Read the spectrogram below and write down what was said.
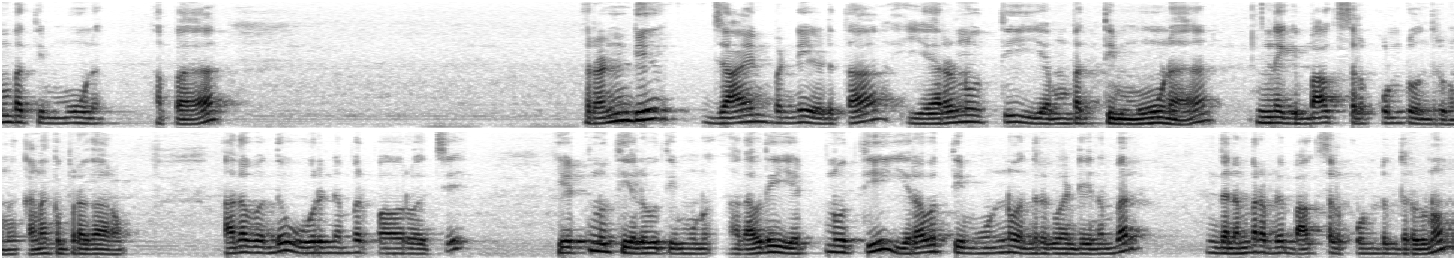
எண்பத்தி மூணு. அப்போ ரெண்டையும் ஜாயின் பண்ணி எடுத்தால் இரநூத்தி எண்பத்தி மூணை இன்றைக்கி பாக்ஸில் கொண்டு வந்திருக்கணும் கணக்கு பிரகாரம். அதை வந்து ஒரு நம்பர் பவர் வச்சு எட்நூற்றி எழுபத்தி மூணு. அதாவது எட்நூற்றி இருபத்தி மூணுன்னு வந்திருக்க வேண்டிய நம்பர் இந்த நம்பர் அப்படியே பாக்ஸில் கொண்டு வந்துருக்கணும்.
